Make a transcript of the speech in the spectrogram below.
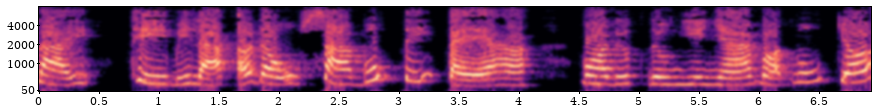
lại, thì bị lạc ở đâu xa bút tí tè à. Mò được đường về nhà mệt muốn chết.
